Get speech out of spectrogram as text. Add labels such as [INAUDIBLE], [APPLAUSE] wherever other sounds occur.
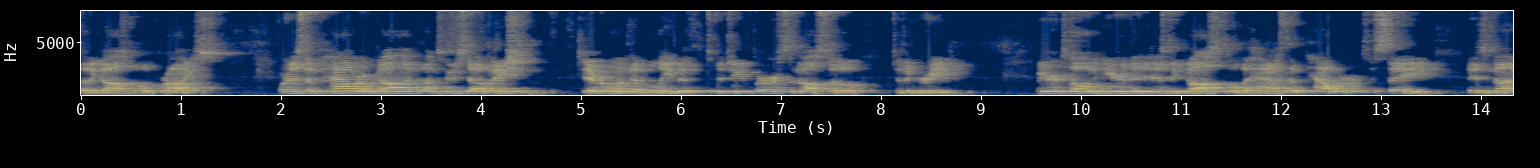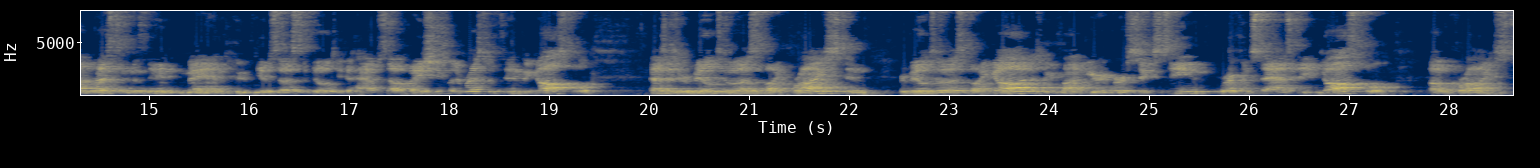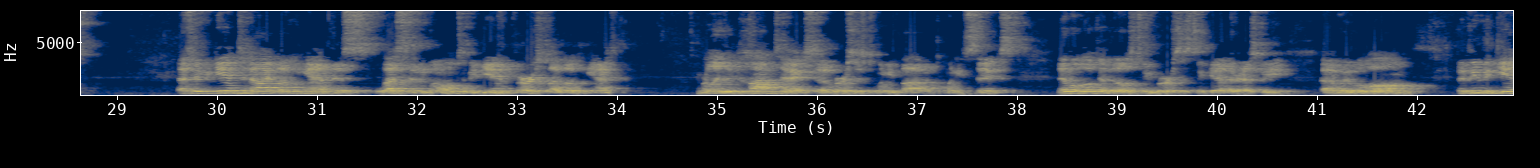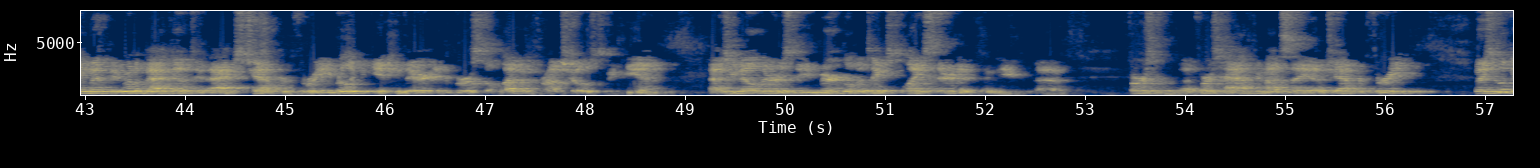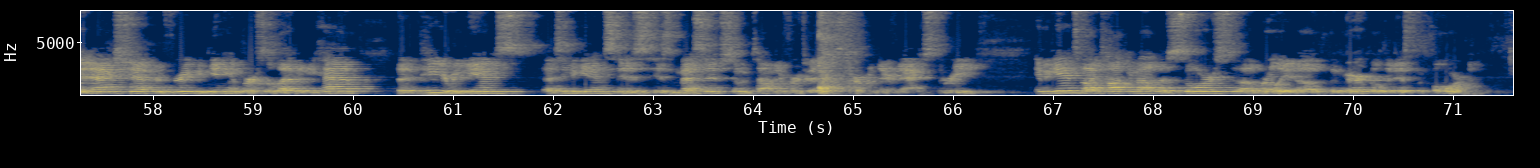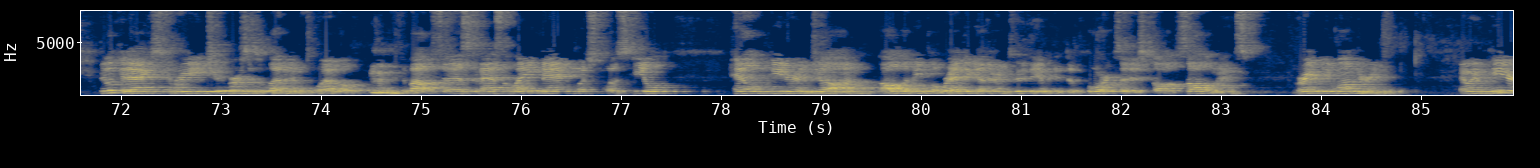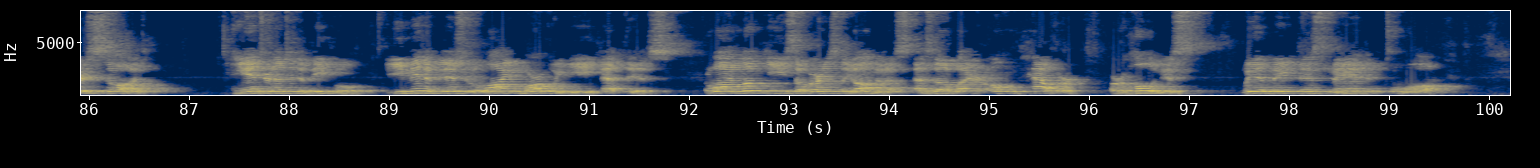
of the gospel of Christ, for it is the power of God unto salvation to everyone that believeth, to the Jew first and also to the Greek. We are told here that it is the gospel that has the power to save. Is not resting within man who gives us the ability to have salvation, but it rests within the gospel as is revealed to us by Christ and revealed to us by God, as we find here in verse 16, referenced as the gospel of Christ. As we begin tonight looking at this lesson, I want to begin first by looking at really the context of verses 25 and 26. Then we'll look at those two verses together as we uh, move along. But if you begin with me, we're going to back up to Acts chapter 3, really beginning there in verse 11, where I chose to begin. As you know, there is the miracle that takes place there in the, in the uh, first, uh, first half, you might say, of chapter 3. But as you look at Acts chapter 3, beginning in verse 11, you have that Peter begins, as he begins his, his message, sometimes referred to as a sermon there in Acts 3, he begins by talking about the source of really of the miracle that is performed. If you look at Acts 3, verses 11 and 12, [CLEARS THROAT] the Bible says, And as the lame man which was healed held Peter and John, all the people ran together unto them in the porch that is called Solomon's, greatly wondering. And when Peter saw it, he answered unto the people, Ye men of Israel, why marvel ye at this? For why look ye so earnestly on us, as though by our own power or holiness we have made this man to walk?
